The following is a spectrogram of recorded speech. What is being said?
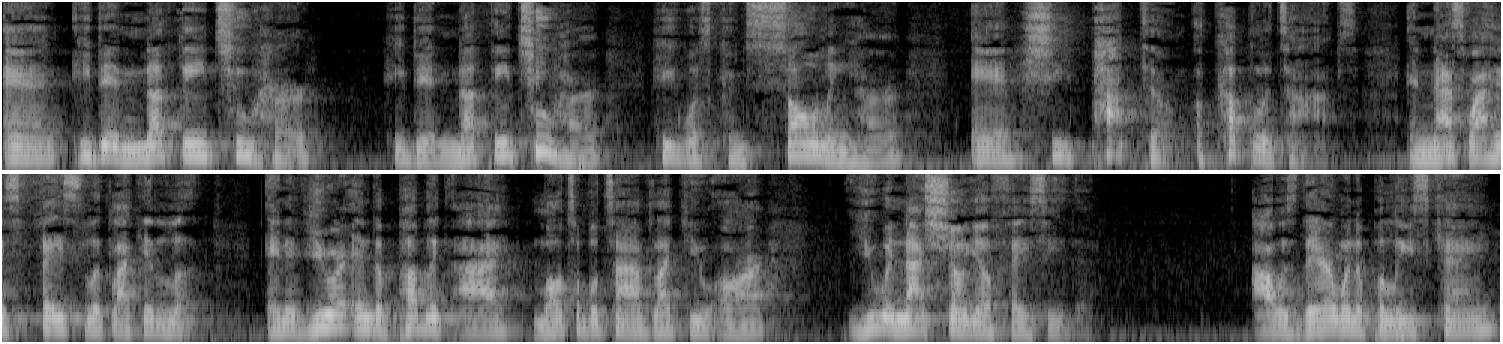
And he did nothing to her. He did nothing to her. He was consoling her. And she popped him a couple of times. And that's why his face looked like it looked. And if you are in the public eye multiple times like you are, you would not show your face either. I was there when the police came.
